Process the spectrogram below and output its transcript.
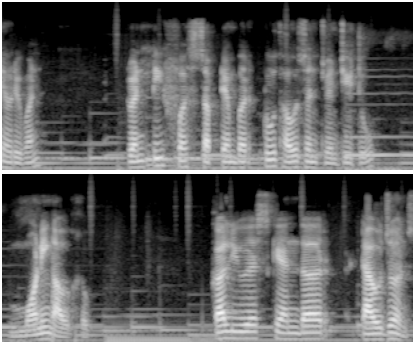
एवरीवन 21 सितंबर 2022 मॉर्निंग आउटलुक कल यूएस के अंदर डाउजोन्स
